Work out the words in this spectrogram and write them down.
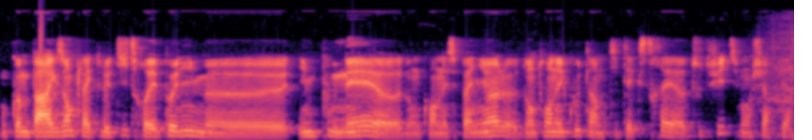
Donc comme par exemple avec le titre éponyme euh, Impune, euh, donc en espagnol, dont on écoute un petit extrait euh, tout de suite, mon cher Pierre.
